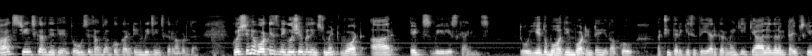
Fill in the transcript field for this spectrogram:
मार्क्स चेंज कर देते हैं तो उस हिसाब से आपको कंटेंट भी चेंज करना पड़ता है। क्वेश्चन है what is negotiable instrument what are its various kinds तो ये तो बहुत ही इंपॉर्टेंट है ये तो आपको अच्छी तरीके से तैयार करना है कि क्या अलग अलग टाइप्स के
